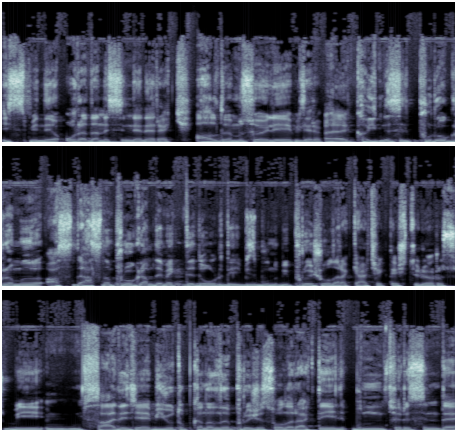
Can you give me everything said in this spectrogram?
ismini oradan esinlenerek aldığımı söyleyebilirim. E, kayıp nesil programı aslında aslında program demek de doğru değil. Biz bunu bir proje olarak gerçekleştiriyoruz. Bir sadece bir YouTube kanalı projesi olarak değil. Bunun içerisinde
